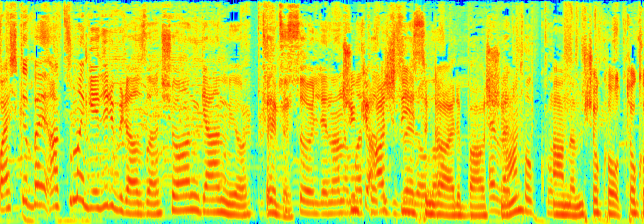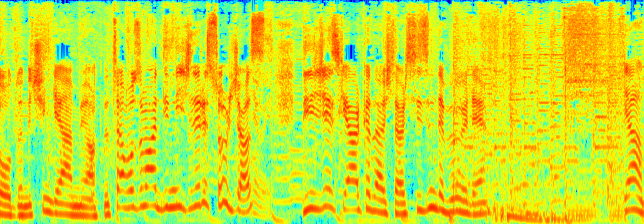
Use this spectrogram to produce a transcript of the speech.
Başka ben aklıma gelir birazdan. Şu an gelmiyor. Kötü Evet. söylenen ama Çünkü tadı aç güzel değilsin olan. galiba şu evet, an. tokum. Anladım. Çok tok olduğun için gelmiyor aklı. Tamam o zaman dinleyicilere soracağız. Evet. Diyeceğiz ki arkadaşlar sizin de böyle ya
